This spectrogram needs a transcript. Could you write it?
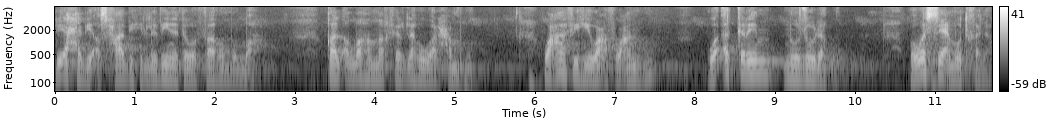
لأحد أصحابه الذين توفاهم الله. قال اللهم اغفر له وارحمه وعافه واعف عنه وأكرم نزوله ووسع مدخله.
